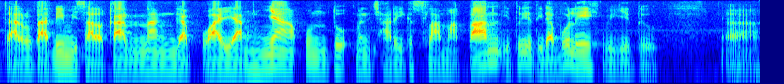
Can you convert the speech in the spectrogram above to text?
Kalau tadi misalkan nanggap wayangnya untuk mencari keselamatan, itu ya tidak boleh begitu. Ya,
